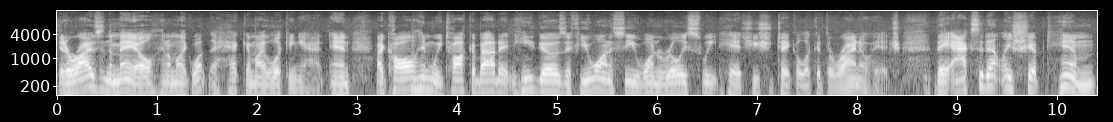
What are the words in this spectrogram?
It arrives in the mail, and I'm like, what the heck am I looking at? And I call him, we talk about it, and he goes, if you want to see one really sweet hitch, you should take a look at the Rhino hitch. They accidentally shipped him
